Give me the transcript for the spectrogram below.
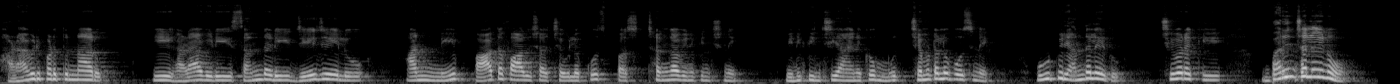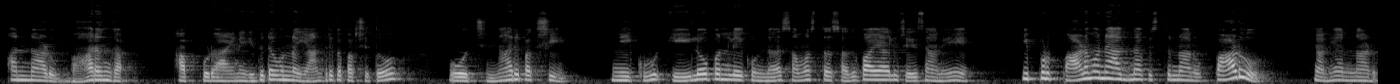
హడావిడి పడుతున్నారు. ఈ హడావిడి సందడి జేజేలు అన్నీ పాత ఫాదుషా చెవులకు స్పష్టంగా వినిపించినాయి. వినిపించి ఆయనకు ముచ్చెమటలు పోసినాయి. ఊపిరి అందలేదు. చివరికి భరించలేను అన్నాడు భారంగా. అప్పుడు ఆయన ఎదుట ఉన్న యాంత్రిక పక్షితో ఓ చిన్నారి పక్షి నీకు ఏ లోపం లేకుండా సమస్త సదుపాయాలు చేశానే. ఇప్పుడు పాడమని ఆజ్ఞాపిస్తున్నాను. పాడు అని అన్నాడు.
